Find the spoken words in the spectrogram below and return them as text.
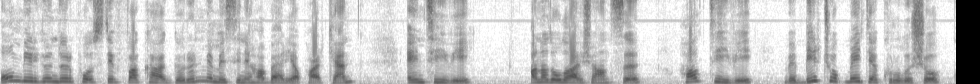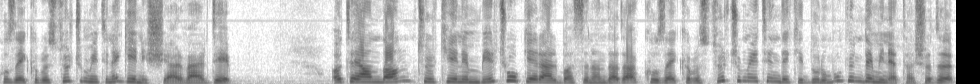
11 gündür pozitif vaka görülmemesini haber yaparken NTV, Anadolu Ajansı, Halk TV ve birçok medya kuruluşu Kuzey Kıbrıs Türk Cumhuriyeti'ne geniş yer verdi. Öte yandan Türkiye'nin birçok yerel basınında da Kuzey Kıbrıs Türk Cumhuriyeti'ndeki durumu gündemine taşıdı.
